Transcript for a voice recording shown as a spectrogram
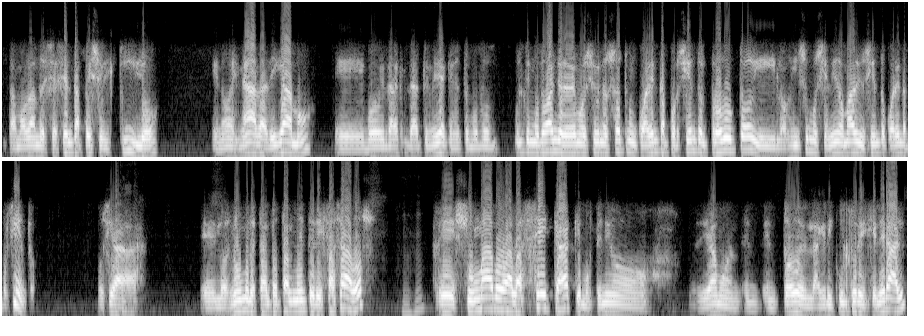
estamos hablando de 60 pesos el kilo, que no es nada, digamos, eh, voy a darte una idea que en estos últimos dos años debemos ser nosotros un 40% del producto y los insumos se han ido más de un 140%. O sea, eh, los números están totalmente desfasados, eh, sumado a la seca que hemos tenido, digamos, en, en, toda la agricultura en general,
